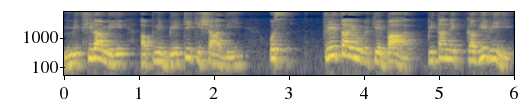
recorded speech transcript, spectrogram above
मिथिला में अपनी बेटी की शादी उस त्रेता युग के बाद पिता ने कभी भी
